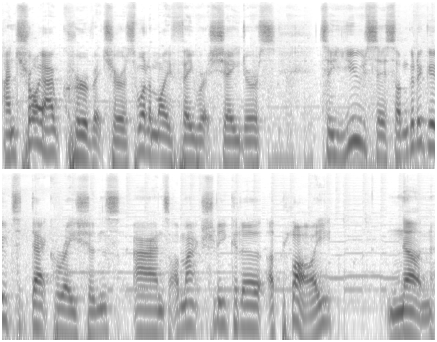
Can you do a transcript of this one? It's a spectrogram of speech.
and try out curvature. It's one of my favorite shaders. To use this, I'm going to go to decorations and I'm actually going to apply none.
